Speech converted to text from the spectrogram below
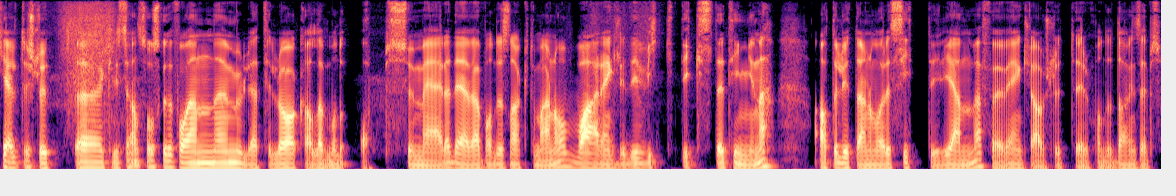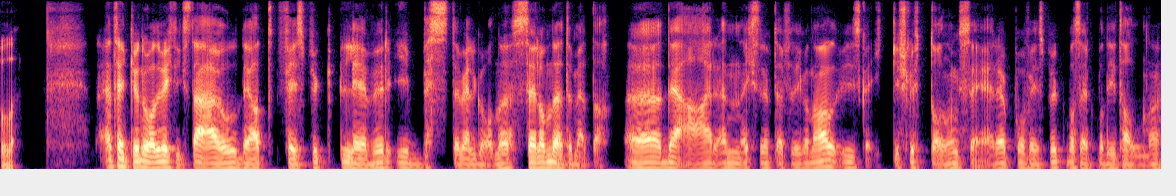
helt til slutt, Kristian, Christian, så skal du få en eh, mulighet til å kalle, oppsummere det vi har både snakket om her nå. Hva er egentlig de viktigste tingene at lytterne våre sitter igjen med før vi egentlig avslutter på dagens episode? Jeg tenker Noe av det viktigste er jo det at Facebook lever i beste velgående, selv om det heter Meta. Det er en ekstremt effektiv kanal. Vi skal ikke slutte å annonsere på Facebook basert på de tallene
